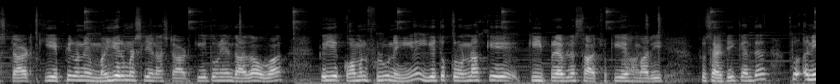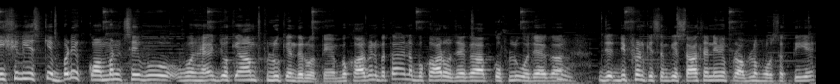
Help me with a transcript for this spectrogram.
स्टार्ट किए फिर उन्हें मेजरमेंट्स लेना स्टार्ट किए तो उन्हें अंदाज़ा हुआ कि ये कॉमन फ्लू नहीं है ये तो कोरोना के की प्रेवलेंस आ चुकी है हमारी सोसाइटी के अंदर। तो इनिशियली इसके बड़े कॉमन से वो वो हैं जो कि आम फ्लू के अंदर होते हैं। बुखार मैंने बताया ना बुखार हो जाएगा आपको फ्लू हो जाएगा डिफरेंट हम्म। किस्म के सांस लेने में प्रॉब्लम हो सकती है।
